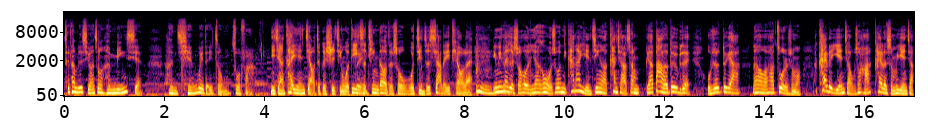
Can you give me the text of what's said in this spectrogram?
所以他们就喜欢这种很明显、很前卫的一种做法。你讲开眼角这个事情，我第一次听到的时候，我简直吓了一跳嘞。嗯，因为那个时候人家跟我说，你看他眼睛啊，看起来好像比较大了，对不对？我说对呀。然后他做了什么？他开了眼角。我说啊，开了什么眼角？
